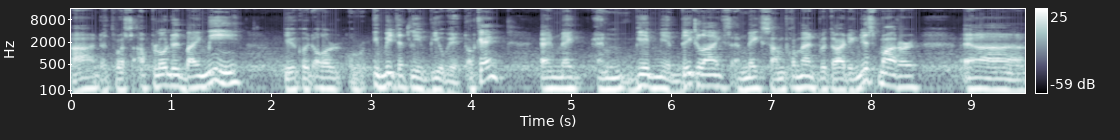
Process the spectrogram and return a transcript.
uh, that was uploaded by me, you could all immediately view it. Okay, and make and give me a big likes and make some comment regarding this matter uh,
